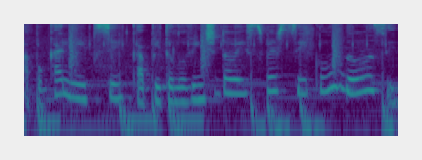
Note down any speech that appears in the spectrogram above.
Apocalipse, capítulo 22, versículo 12.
